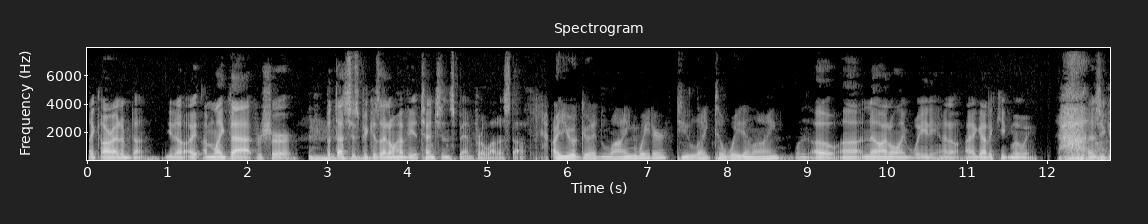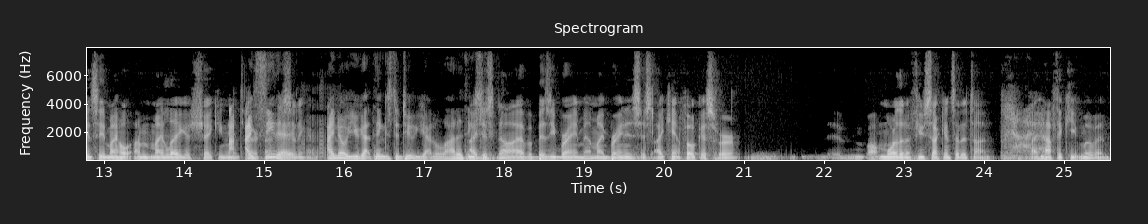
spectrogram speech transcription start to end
like, all right, I'm done. You know, I, I'm like that for sure. But that's just because I don't have the attention span for a lot of stuff. Are you a good line waiter? Do you like to wait in line? Oh, uh, no, I don't like waiting. I don't. I got to keep moving. As you can see, my whole um, my leg is shaking the entire I time see that. sitting here. I know you got things to do. You got a lot of things. I just know I have a busy brain, man. My brain is just I can't focus for uh, more than a few seconds at a time. I have to keep moving.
